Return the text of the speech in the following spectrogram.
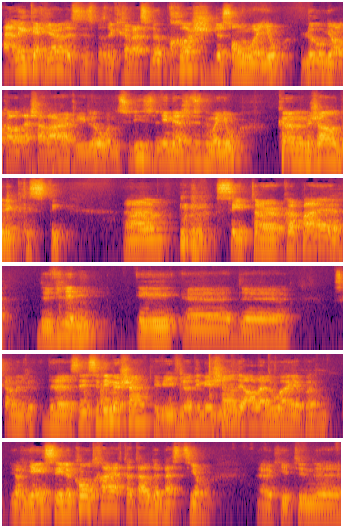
à l'intérieur de ces espèces de crevasses-là, proche de son noyau, là où il y a encore de la chaleur et là où on utilise l'énergie du noyau comme genre d'électricité. Euh, c'est un repère de vilainie et euh, de. C'est de- des méchants qui vivent là, des méchants dehors la loi, il n'y a, a rien. C'est le contraire total de Bastion, euh, qui est une,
